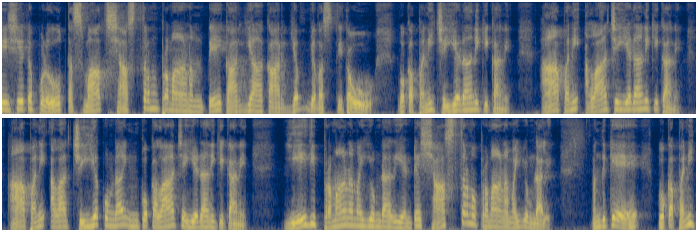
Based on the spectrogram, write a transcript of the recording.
చేసేటప్పుడు తస్మాత్ శాస్త్రం ప్రమాణంతే కార్యాకార్య వ్యవస్థితౌ. ఒక పని చెయ్యడానికి కానీ ఆ పని అలా చెయ్యడానికి కానీ ఆ పని అలా చెయ్యకుండా ఇంకొకలా చెయ్యడానికి కానీ ఏది ప్రమాణమై ఉండాలి అంటే శాస్త్రము ప్రమాణమై ఉండాలి. అందుకే ఒక పని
